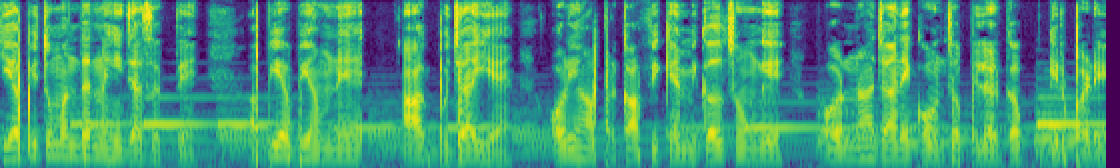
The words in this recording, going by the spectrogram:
कि अभी तुम अंदर नहीं जा सकते। अभी अभी हमने आग बुझाई है और यहाँ पर काफ़ी केमिकल्स होंगे और ना जाने कौन सा पिलर कब गिर पड़े।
